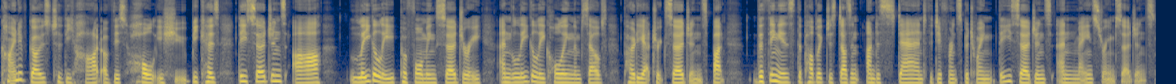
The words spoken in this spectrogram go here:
kind of goes to the heart of this whole issue because these surgeons are legally performing surgery and legally calling themselves podiatric surgeons. But the thing is, the public just doesn't understand the difference between these surgeons and mainstream surgeons.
